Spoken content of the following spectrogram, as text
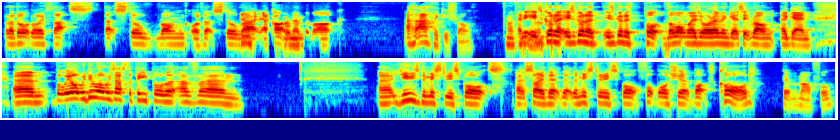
but I don't know if that's that's still wrong or if that's still right. I can't remember, Mark. I, I think it's wrong. And he's gonna, he's gonna, he's gonna put the one where Joe Redman gets it wrong again. Um, but we all, we do always ask the people that have um, uh, used the mystery sports, uh, sorry, the, the, the mystery sport football shirt box code, bit of a mouthful,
